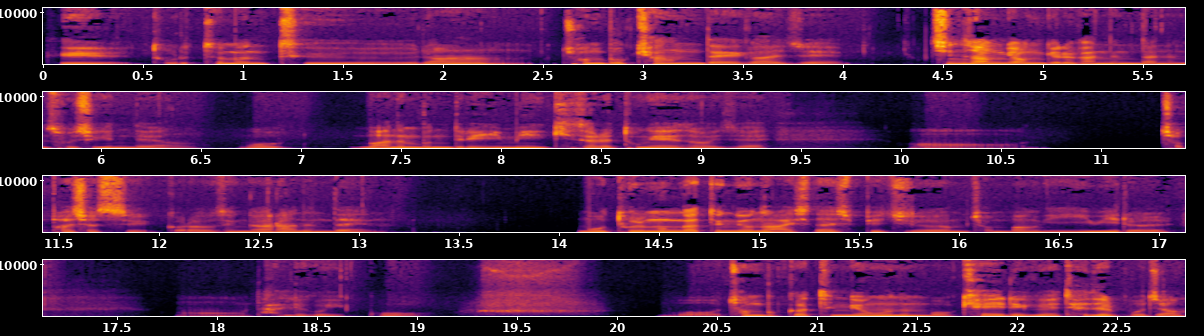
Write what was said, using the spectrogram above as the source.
그 도르트문트랑 전북 현대가 이제 친선 경기를 갖는다는 소식인데요. 뭐 많은 분들이 이미 기사를 통해서 이제 어 접하셨을 거라고 생각을 하는데 뭐 돌문 같은 경우는 아시다시피 지금 전반기 2위를 어, 달리고 있고 뭐 전북 같은 경우는 뭐 K리그의 대들보죠.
